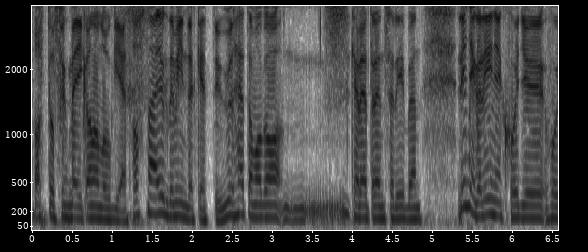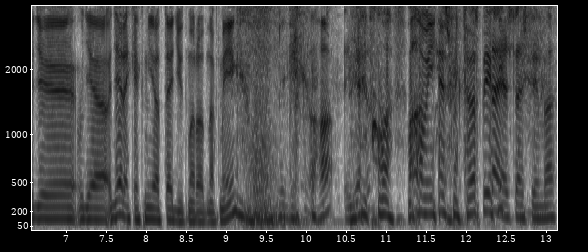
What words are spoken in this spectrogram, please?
Attól függ, melyik analógiát használjuk, de mind a kettő ülhet a maga keretrendszerében. Lényeg a lényeg, hogy, hogy ugye a gyerekek miatt együtt maradnak még. Aha, igen. Valami ilyesmi történik. Teljesen stimmel.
